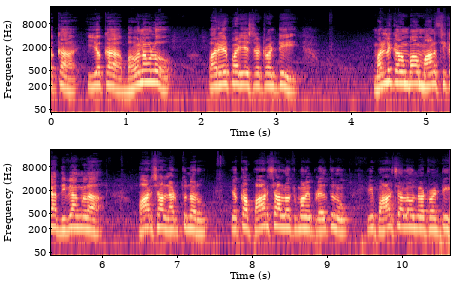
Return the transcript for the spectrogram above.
యొక్క ఈ యొక్క భవనంలో వారు ఏర్పాటు చేసినటువంటి మల్లికాంబ మానసిక దివ్యాంగుల పాఠశాల నడుపుతున్నారు. ఈ యొక్క పాఠశాలలోకి మనం ఇప్పుడు వెళ్తున్నాం. ఈ పాఠశాలలో ఉన్నటువంటి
